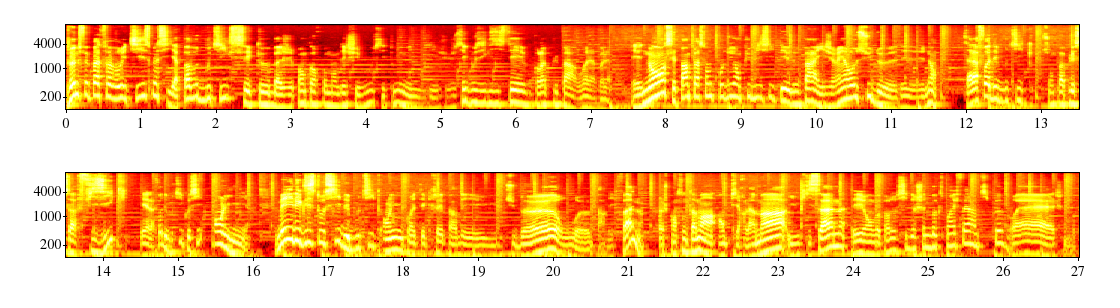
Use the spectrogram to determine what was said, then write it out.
Je ne fais pas de favoritisme, s'il n'y a pas votre boutique, c'est que bah, j'ai pas encore commandé chez vous, c'est tout, mais je sais que vous existez pour la plupart, voilà, voilà. Et non, c'est pas un placement de produit en publicité, pareil, j'ai rien reçu de... non. C'est à la fois des boutiques, si on peut appeler ça physiques, et à la fois des boutiques aussi en ligne. Mais il existe aussi des boutiques en ligne qui ont été créées par des youtubeurs ou euh, par des fans. Je pense notamment à Empire Lama, Yuki-san, et on va parler aussi de chainbox.fr un petit peu. Ouais, chainbox.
